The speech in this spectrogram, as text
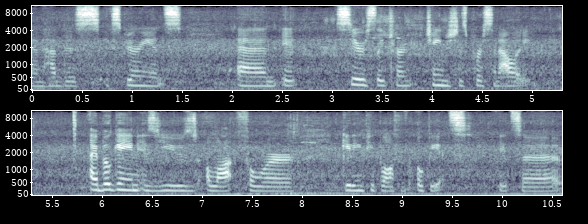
and had this experience and it seriously changed his personality. Ibogaine is used a lot for getting people off of opiates. It's a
